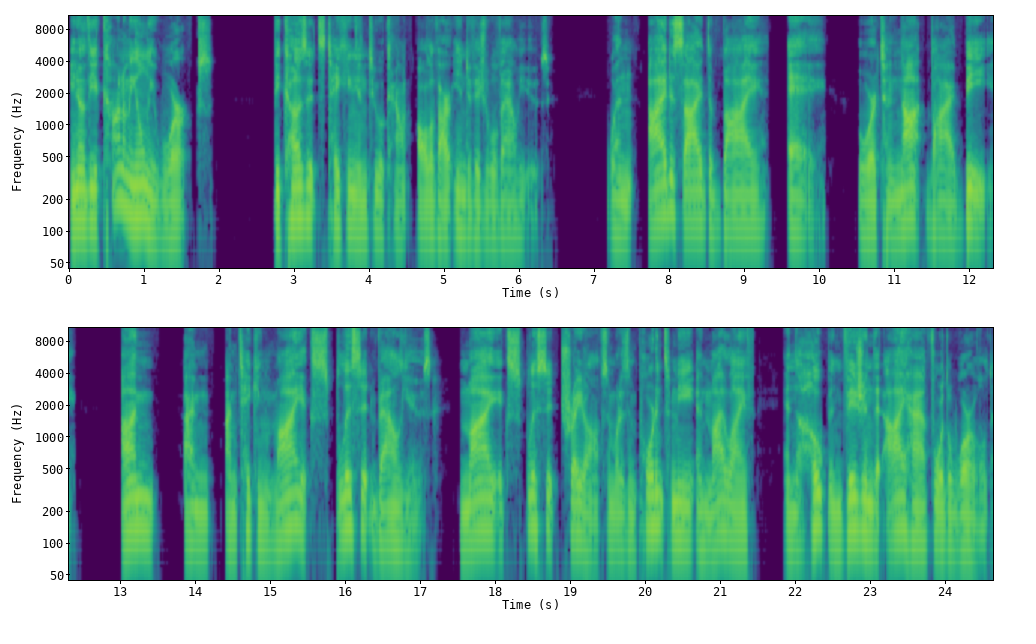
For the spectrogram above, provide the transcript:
You know, the economy only works because it's taking into account all of our individual values. When I decide to buy A or to not buy B, I'm I'm I'm taking my explicit values, my explicit trade-offs and what is important to me and my life and the hope and vision that I have for the world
